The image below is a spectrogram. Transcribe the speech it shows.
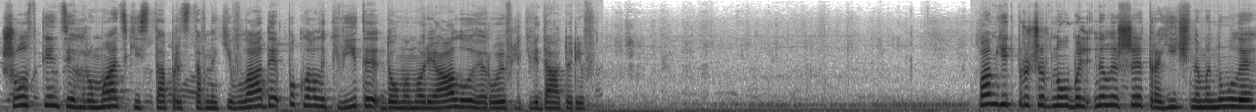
шосткинці, громадськість та представники влади поклали квіти до меморіалу героїв-ліквідаторів. Пам'ять про Чорнобиль не лише трагічне минуле,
